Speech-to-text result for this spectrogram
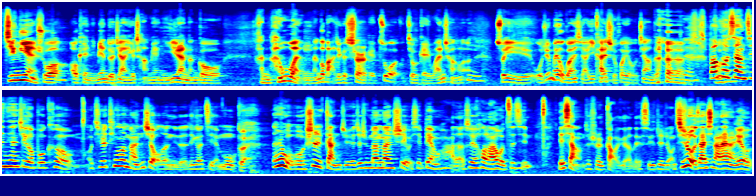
经验，说 OK，你面对这样一个场面，你依然能够。很很稳，能够把这个事儿给做就给完成了，嗯所以我觉得没有关系啊。一开始会有这样的，对，包括像今天这个播客，我其实听了蛮久了你的这个节目，对。但是我我是感觉就是慢慢是有一些变化的，所以后来我自己也想就是搞一个类似于这种。其实我在喜马拉雅也有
